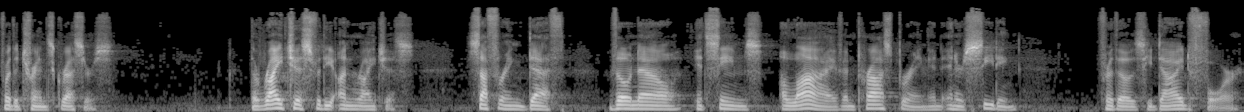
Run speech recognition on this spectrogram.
for the transgressors. The righteous for the unrighteous, suffering death though now it seems alive and prospering and interceding for those he died for.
